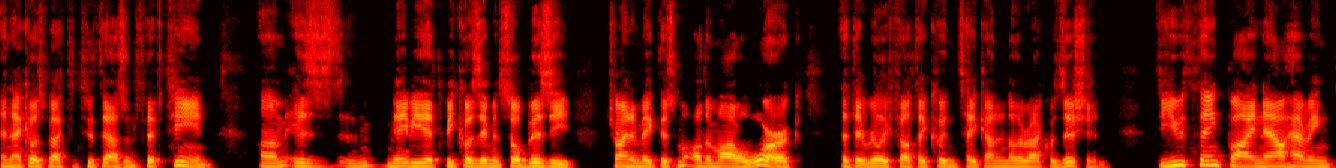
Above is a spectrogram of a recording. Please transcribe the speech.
and that goes back to 2015. Um, is maybe it's because they've been so busy trying to make this other model work that they really felt they couldn't take on another acquisition. Do you think by now having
